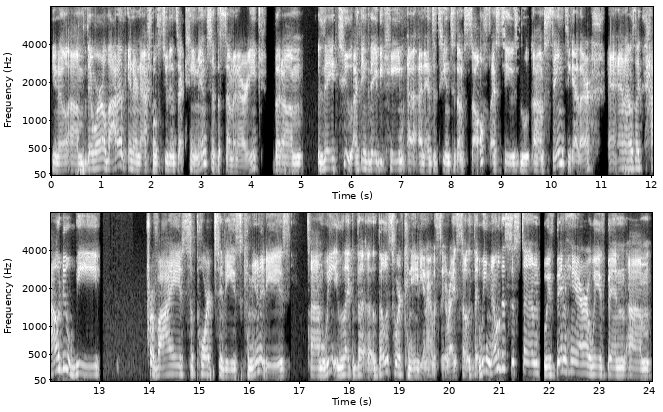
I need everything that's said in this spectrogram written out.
you know? Um, there were a lot of international students that came into the seminary but um, they too, I think they became a, an entity into themselves as to um, staying together. And, and I was like, how do we provide support to these communities um, we like the those who are Canadian, I would say, right? So th- we know the system. We've been here. We've been um,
